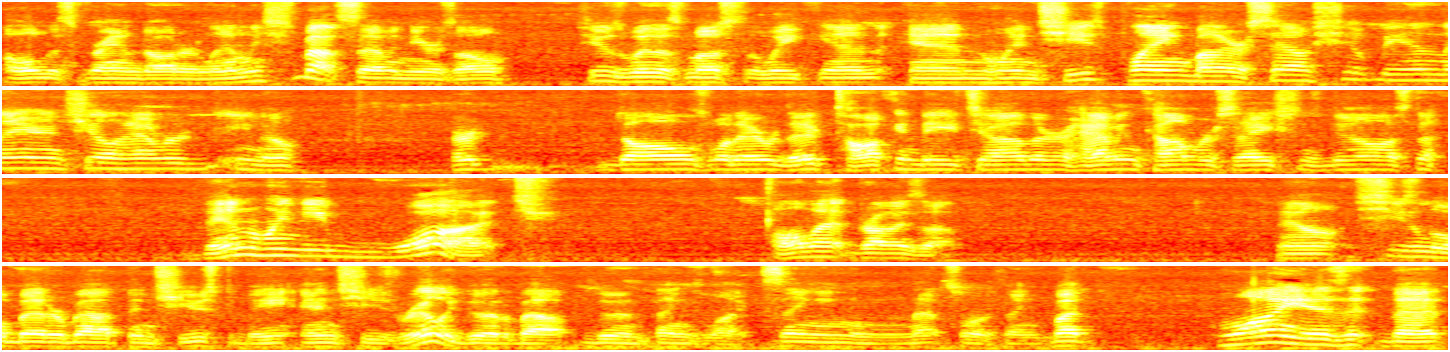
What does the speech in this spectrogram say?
oldest granddaughter, Lindley, she's about seven years old. She was with us most of the weekend, and when she's playing by herself, she'll be in there and she'll have her, you know, her dolls, whatever. They're talking to each other, having conversations, doing all that stuff then when you watch, all that dries up. Now, she's a little better about than she used to be, and she's really good about doing things like singing and that sort of thing. But why is it that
